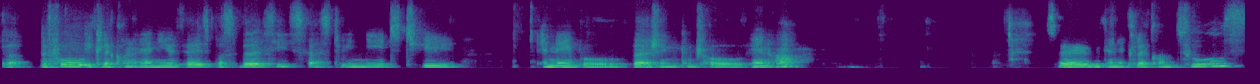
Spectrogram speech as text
But before we click on any of those possibilities, first we need to enable version control in R. So we're going to click on Tools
